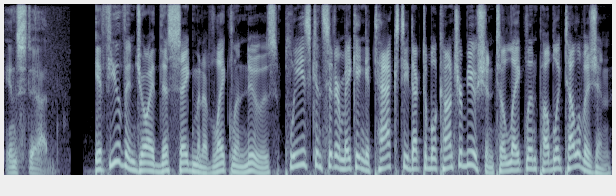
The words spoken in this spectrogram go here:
instead. If you've enjoyed this segment of Lakeland News, please consider making a tax-deductible contribution to Lakeland Public Television.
